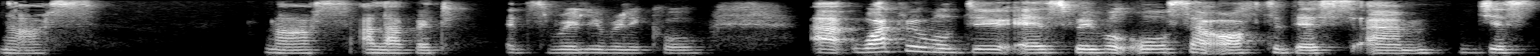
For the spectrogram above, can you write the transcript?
Nice. Nice. I love it. It's really, really cool. Uh, what we will do is we will also, after this, um, just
